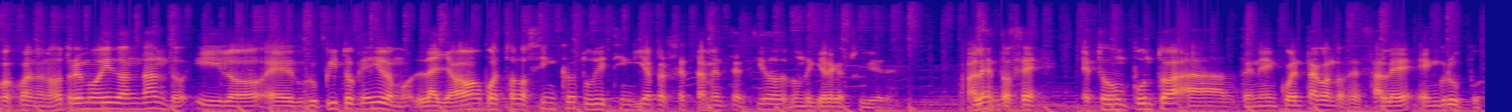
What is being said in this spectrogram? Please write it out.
Pues cuando nosotros hemos ido andando y lo, el grupito que íbamos la llevábamos puesto a los cinco, tú distinguías perfectamente el tío donde quiera que estuviera. ¿Vale? Entonces, esto es un punto a tener en cuenta cuando se sale en grupo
